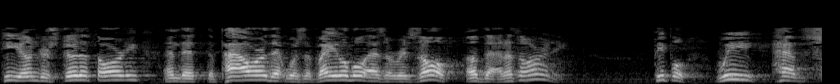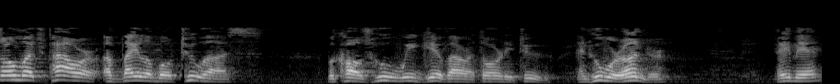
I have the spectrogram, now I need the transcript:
he understood authority and that the power that was available as a result of that authority. People, we have so much power available to us because who we give our authority to and who we're under. Amen.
